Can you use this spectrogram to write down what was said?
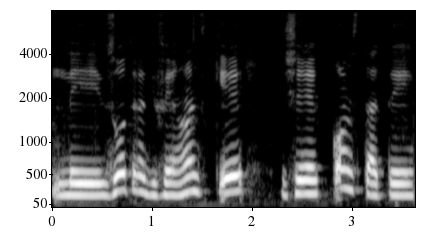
les autres différences que j'ai constatées.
